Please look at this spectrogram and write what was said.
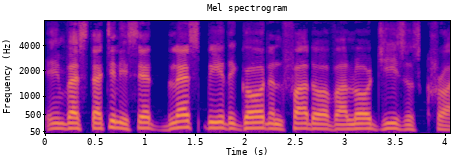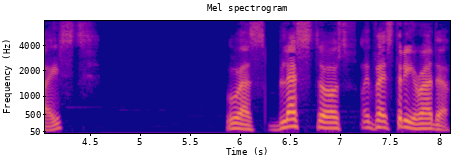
In verse 13, he said, Blessed be the God and Father of our Lord Jesus Christ, who has blessed us, verse 3 rather,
